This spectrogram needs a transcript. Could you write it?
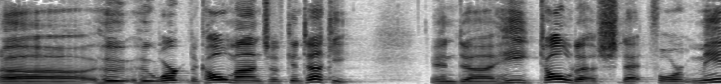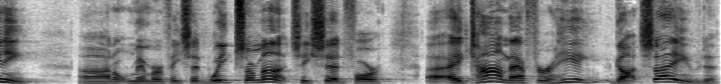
uh, who, who worked the coal mines of Kentucky. And uh, he told us that for many, uh, I don't remember if he said weeks or months, he said for a time after he got saved,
